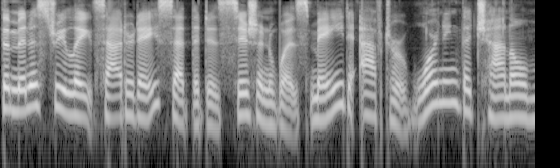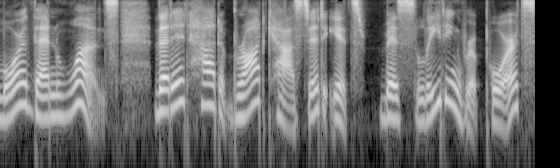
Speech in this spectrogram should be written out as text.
The ministry late Saturday said the decision was made after warning the channel more than once that it had broadcasted its misleading reports,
